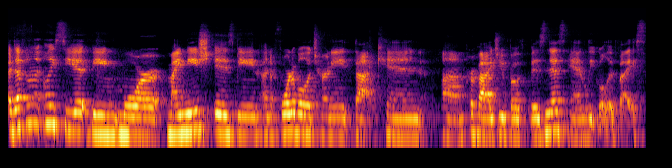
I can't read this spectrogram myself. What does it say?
I definitely see it being more. My niche is being an affordable attorney that can um, provide you both business and legal advice.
